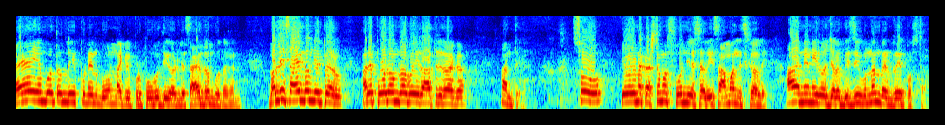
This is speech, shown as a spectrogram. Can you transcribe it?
ఏ ఏం పోతుంది? ఇప్పుడు నేను పోను నాకు ఇప్పుడు పోబుద్ది కావట్లేదు సాయంత్రం పోతా కానీ. మళ్ళీ సాయంత్రం చెప్పారు అరే పోదాం రాబోయే పోయి రాత్రి దాకా. అంతే. సో ఎవరైనా కస్టమర్స్ ఫోన్ చేశారు ఈ సామాన్ తీసుకురాలి "ఆ, నేను ఈరోజు జర బిజీగా ఉన్నాను నేను రేపు వస్తాను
